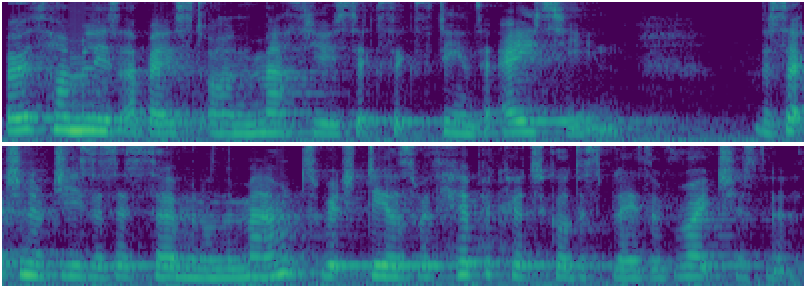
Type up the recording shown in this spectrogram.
Both homilies are based on Matthew 6:16 to 18, the section of Jesus' Sermon on the Mount, which deals with hypocritical displays of righteousness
